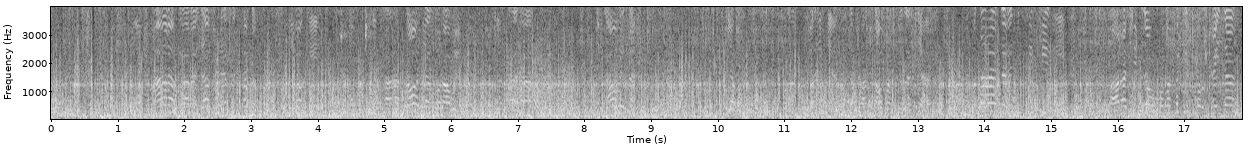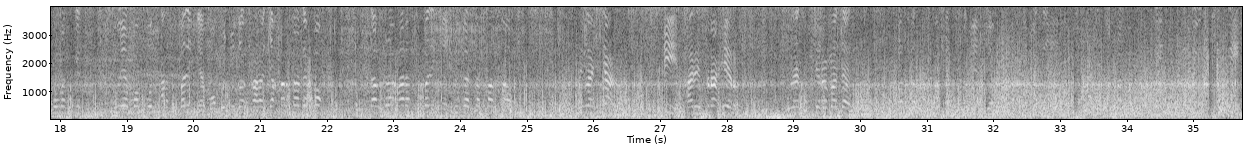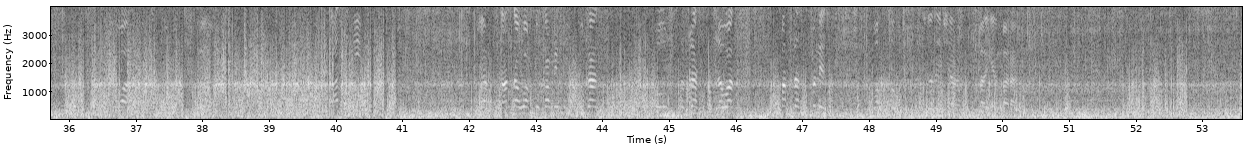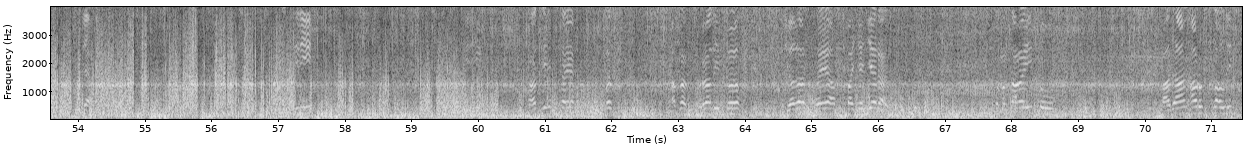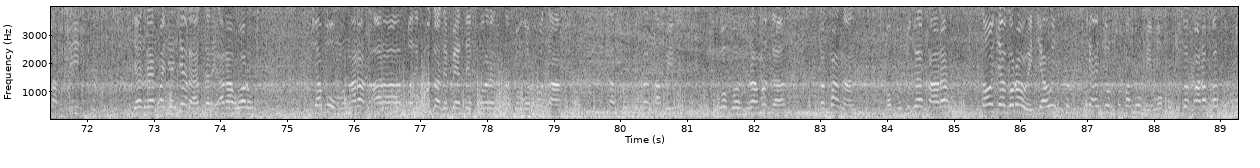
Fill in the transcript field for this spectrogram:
mengarah ke arah Jalan Sudirman Kencana, Siliwangi, maupun juga ke arah Tol Jagorawi, maupun juga ke arah Ciawi dan Puncak. Sebaliknya, terpantau masih lancar. Sementara dari sisi kiri, ke arah Cibinong, Rumah Sakit Purkaidan, Rumah Sakit Muya maupun arah sebaliknya, maupun juga ke arah Jakarta Depok, Tangerang arah sebaliknya juga terpantau. Lancar di hari terakhir bulan suci Ramadan. 1444 Hijriah 2023 Masehi termasuk di hari ini bahwa saat ini yang tanda waktu kami menunjukkan pukul 11 lewat 14 menit waktu Indonesia bagian barat ya saat ini ini saat ini saya sempat akan beralih ke jalan raya Pajajaran. Sementara itu keadaan arus lalu lintas di jalan raya Pajajaran dari arah warung Jamu mengarah ke arah balik kota DPRD Polresta Bogor Kota stasiun kereta api Bogor Dramaga ke kanan maupun juga ke arah Tol Jagorawi, Ciawi, Cianjur, Sukabumi maupun juga ke arah Bandung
